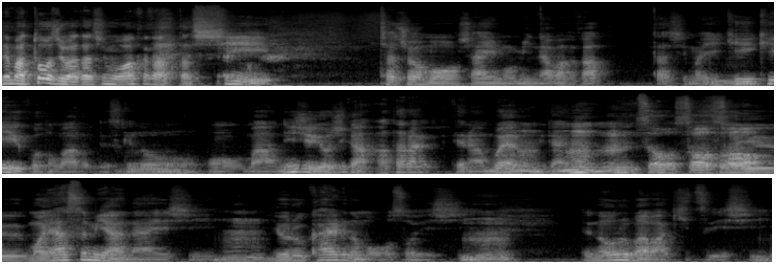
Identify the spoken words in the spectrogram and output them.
で、まあ、当時私も若かったし、社長も社員もみんな若かった。たし、まあ、生き生きいうこともあるんですけど、うん、まあ、24時間働いてなんぼやろみたいな、うんうんうん、そうそうそう。そういう、もう休みはないし、うん、夜帰るのも遅いし、で、ノルマはきついし、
